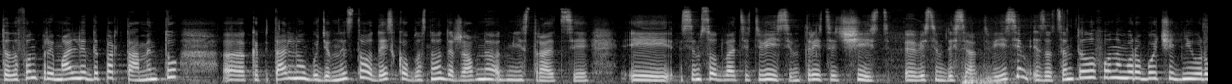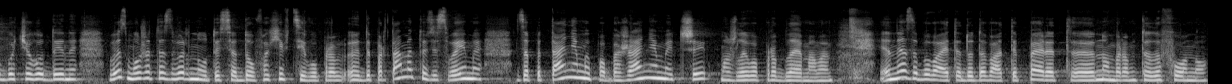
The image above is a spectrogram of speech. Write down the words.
телефон приймальний департаменту е, капітального будівництва Одеської обласної державної адміністрації. І 728 36 88. І за цим телефоном у робочі дні, у робочі години ви зможете звернутися до фахівців е, департаменту зі своїми запитаннями, побажаннями чи, можливо, проблемами. Не забувайте додавати перед е, номером телефону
